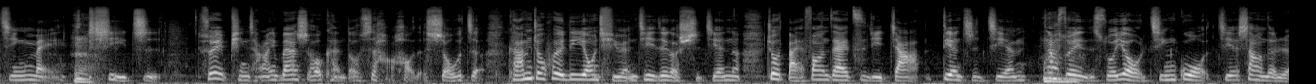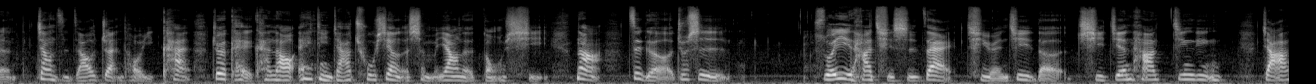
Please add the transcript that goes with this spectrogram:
精美细致，所以平常一般时候可能都是好好的收着，可他们就会利用起源季这个时间呢，就摆放在自己家店之间。那所以所有经过街上的人，这样子只要转头一看，就可以看到，哎，你家出现了什么样的东西？那这个就是。所以，他其实，在起源记的期间，他经营家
